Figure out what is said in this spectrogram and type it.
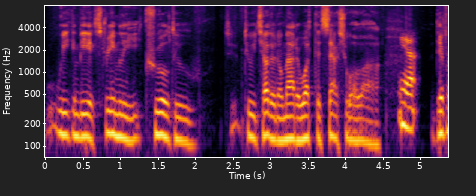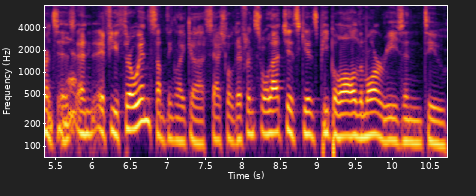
we can be extremely cruel to, to to each other, no matter what the sexual uh, yeah, difference is. Yeah. And if you throw in something like a sexual difference, well, that just gives people all the more reason to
